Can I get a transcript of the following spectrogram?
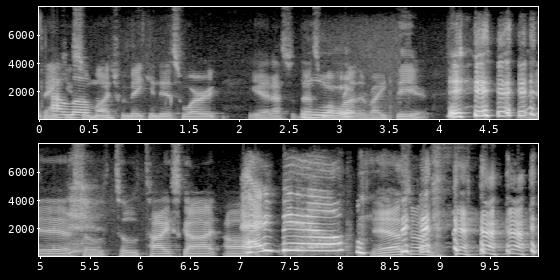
Thank I you so love much him. for making this work. Yeah, that's that's Yeah. my brother right there. Yeah, so so Ty Scott. Um, hey, Bill. Yeah, that's right.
